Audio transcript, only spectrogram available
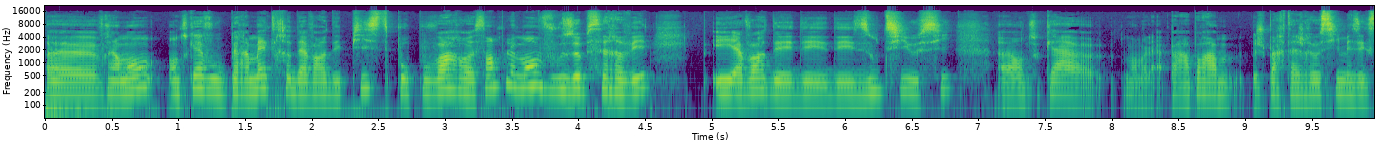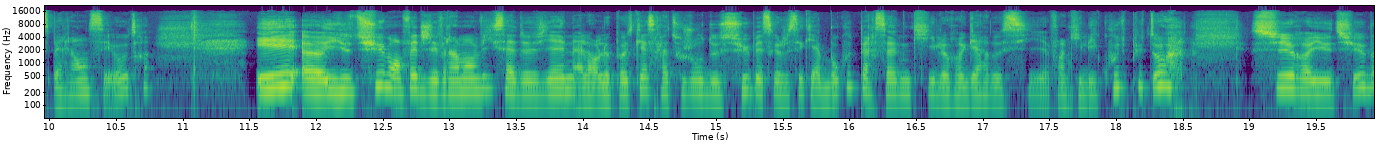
vraiment en tout cas vous permettre d'avoir des pistes pour pouvoir simplement vous observer et avoir des, des, outils aussi. Euh, en tout cas, euh, voilà, par rapport à. Je partagerai aussi mes expériences et autres. Et euh, YouTube, en fait, j'ai vraiment envie que ça devienne. Alors, le podcast sera toujours dessus parce que je sais qu'il y a beaucoup de personnes qui le regardent aussi, enfin, qui l'écoutent plutôt sur YouTube.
